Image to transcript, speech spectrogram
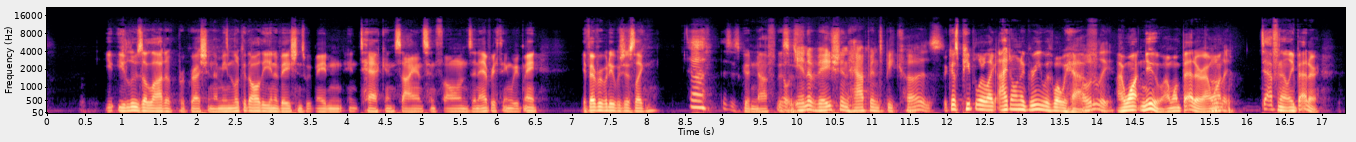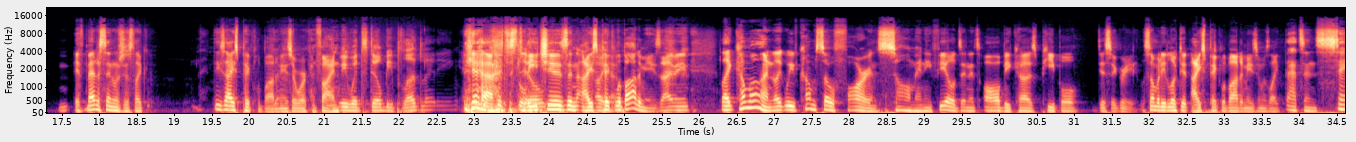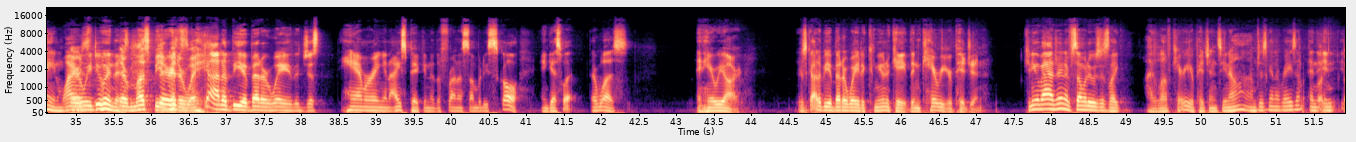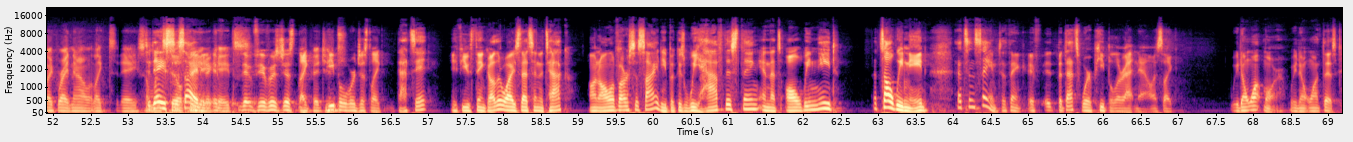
You, you lose a lot of progression. I mean, look at all the innovations we've made in, in tech and science and phones and everything we've made. If everybody was just like, ah, this is good enough. This No, is innovation happens because because people are like, I don't agree with what we have. Totally. I want new. I want better. I want definitely better. If medicine was just like, these ice pick lobotomies are working fine. we would still be bloodletting. yeah, just still- leeches and oh, ice Oh, pick yeah. lobotomies. I mean, like, come on. Like, we've come so far in so many fields, and it's all because people disagree. Somebody looked at ice pick lobotomies and was like, that's insane. Why are we doing this? There must be a better way. There's gotta be a better way than just hammering an ice pick into the front of somebody's skull. And guess what? There was. And here we are. There's got to be a better way to communicate than carrier pigeon. Can you imagine if somebody was just like, I love carrier pigeons, you know, I'm just going to raise them. And, Like, and like right now, like today, today's society, communicates. if, if it was just like pigeons. people were just like, that's it. If you think otherwise, that's an attack on all of our society because we have this thing and that's all we need. That's all we need. That's insane to think. If it, but that's where people are at now. It's like we don't want more. We don't want this.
